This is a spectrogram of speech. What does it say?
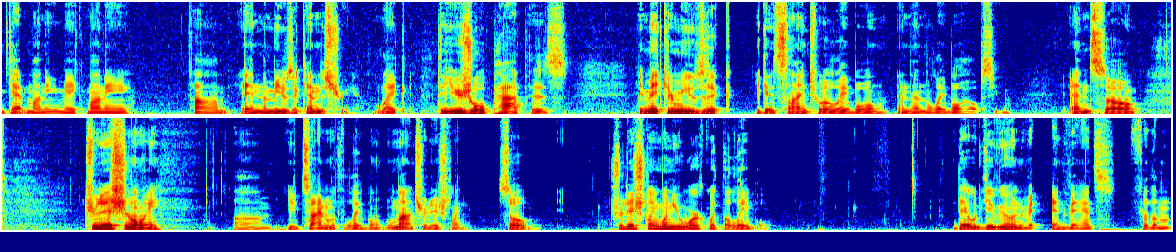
get money, make money um, in the music industry. Like the usual path is you make your music, you get signed to a label, and then the label helps you. And so traditionally, um, you'd sign with the label. Well, not traditionally. So traditionally, when you work with the label, they would give you an advance for the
